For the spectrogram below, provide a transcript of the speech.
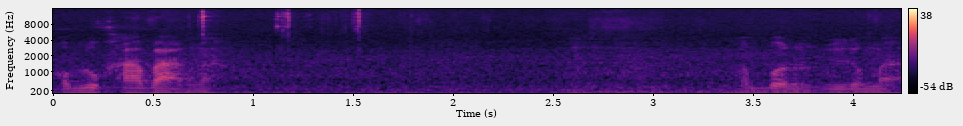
ผมลูกค้าบางนะข้างบนหรือลงมา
